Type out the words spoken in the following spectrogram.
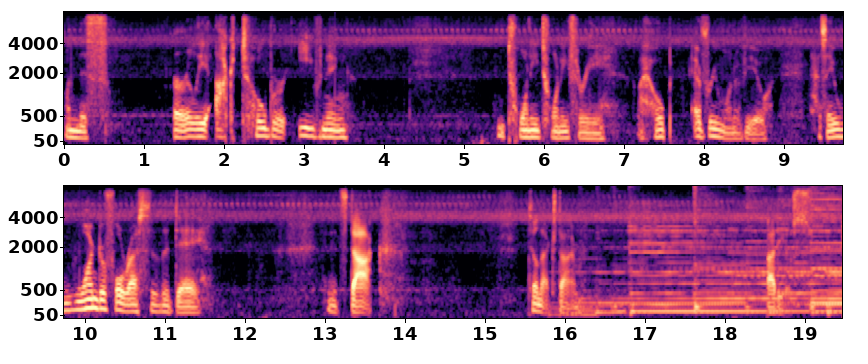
on this early October evening in 2023, I hope every one of you has a wonderful rest of the day. And it's Doc. Till next time. Adios.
